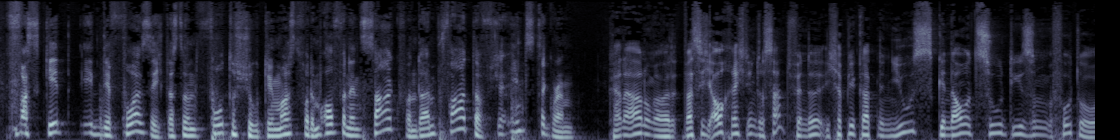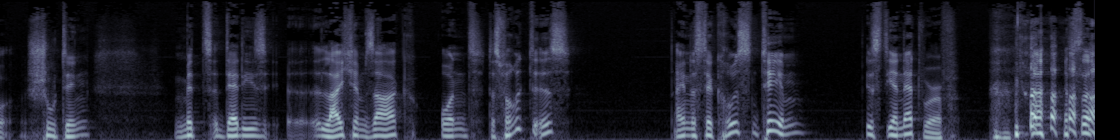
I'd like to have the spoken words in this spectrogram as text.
was geht in dir vor sich, dass du ein Fotoshooting machst vor dem offenen Sarg von deinem Vater für Instagram? Keine Ahnung, aber was ich auch recht interessant finde, ich habe hier gerade eine News genau zu diesem Fotoshooting mit Daddys äh, Leiche im Sarg und das Verrückte ist, eines der größten Themen ist ihr Net Worth. also,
